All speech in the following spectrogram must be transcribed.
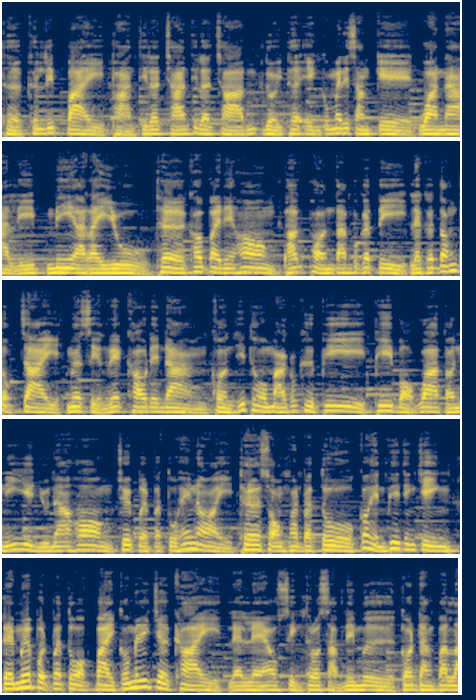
เธอขึ้นลิฟต์ไป ผ่านทีละชั้นทีละชั้น โดยเธอเองก็ไม่ได้สังเกตว่าหน้าลิฟต์มีอะไรอยู่ เธอเข้าไปในห้อง พักผ่อนตามปกติ และก็ต้องตกใจเมื่อเสียงเรียกเข้าได้ดัง คนที่โทรมาก็คือพี่ พี่บอกว่าตอนนี้ยืนอยู่หน้าห้อง ช่วยเปิดประตูให้หน่อย เธอสองพันประตูก็เห็นพี่จริง ๆ แต่เมื่อปิดประตูออกไปก็ไม่ได้เจอใคร และแล้วเสียงโทรศัพท์ในมือก็ดังประหล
